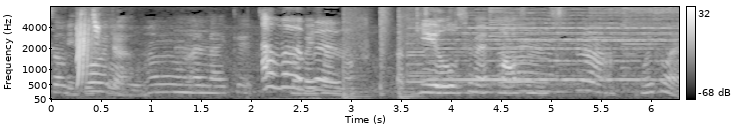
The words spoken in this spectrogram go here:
so Beautiful good อะเออ I like it location เนาะ แบบ hills ใช่ไหม mountains เฮ้ยสวย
